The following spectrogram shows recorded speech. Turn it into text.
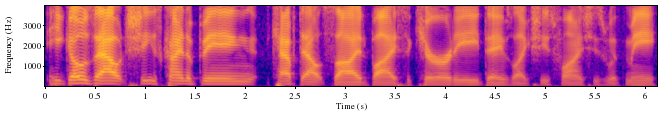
he goes out. She's kind of being kept outside by security. Dave's like, she's fine. She's with me.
